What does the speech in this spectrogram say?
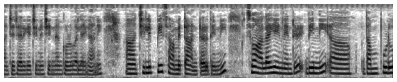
మధ్య జరిగే చిన్న చిన్న గొడవలే కానీ చిలిపి సామెత అంటారు దీన్ని. సో అలాగే ఏంటంటే దీన్ని దమ్ చంపుడు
